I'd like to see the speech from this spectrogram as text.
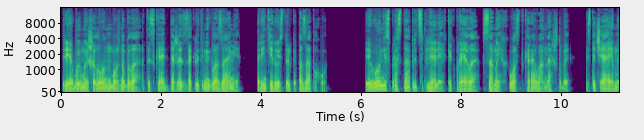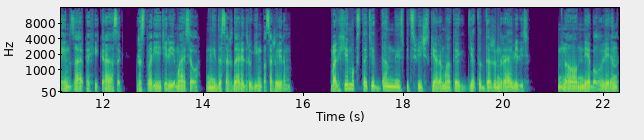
Требуемый эшелон можно было отыскать даже с закрытыми глазами, ориентируясь только по запаху. Его неспроста прицепляли, как правило, в самый хвост каравана, чтобы источаемые им запахи красок, растворителей и масел не досаждали другим пассажирам. Вальхему, кстати, данные специфические ароматы где-то даже нравились, но он не был уверен,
